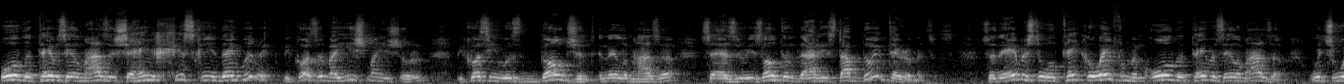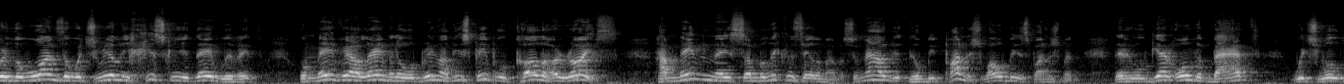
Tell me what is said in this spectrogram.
all the Tevis Elam Haza, Shehein Chiski Yedem Livik, because of Vayishman Yishur, because he was indulgent in Elam Haza, so as a result of that, he stopped doing Torah mitzvahs. So the Eberster will take away from him all the Tevis Elam Haza, which were the ones that which really Chiski Yedem Livik, Umevi Aleim, and it will bring on these people kol harois. So now he'll be punished. What will be his punishment? That he will get all the bad, which will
